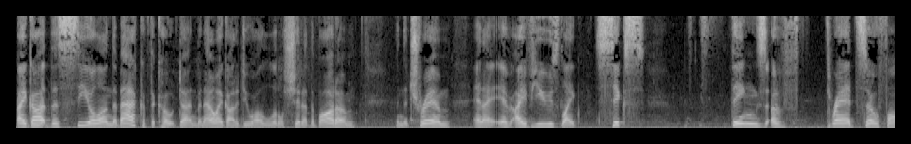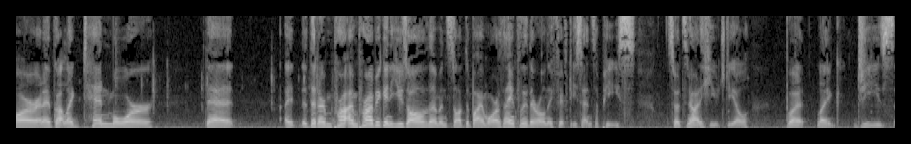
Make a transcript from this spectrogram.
I got the seal on the back of the coat done, but now I got to do all the little shit at the bottom and the trim and I I've used like six things of thread so far, and I've got like ten more that I, that I'm pro- I'm probably going to use all of them and still have to buy more. Thankfully, they're only fifty cents a piece, so it's not a huge deal. But like, geez,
